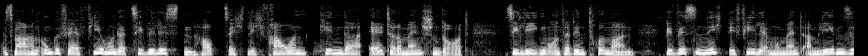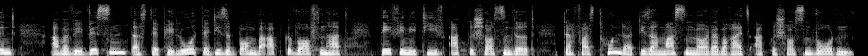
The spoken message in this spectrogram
Es waren ungefähr 400 Zivilisten, hauptsächlich Frauen, Kinder, ältere Menschen dort. Sie liegen unter den Trümmern. Wir wissen nicht, wie viele im Moment am Leben sind, aber wir wissen, dass der Pilot, der diese Bombe abgeworfen hat, definitiv abgeschossen wird, da fast 100 dieser Massenmörder bereits abgeschossen wurden.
